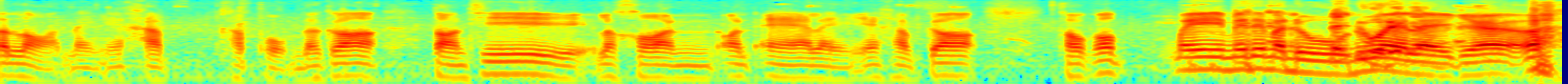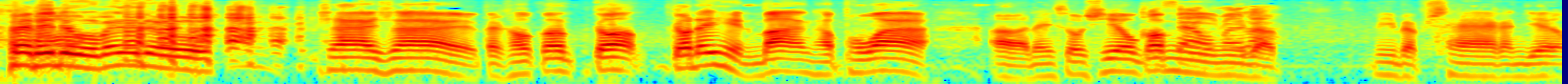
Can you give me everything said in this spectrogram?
ตลอดอะไรอย่างเงี้ยครับครับผมแล้วก็ตอนที่ละครออนแอร์อะไรอย่างเงี้ยครับก็เขาก็ไม่ไม่ได้มาดูด้วยอะไรอย่างเงี้ยไม่ได้ดูไม่ได้ดู ใช่ใช่แต่เขาก็ก็ก็ได้เห็นบ้างครับ เพราะว่าเอ่อในโซเชียลก็มีเขาแซวไหมมีล่ะแบบ มีแบบแชร์กันเยอะ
